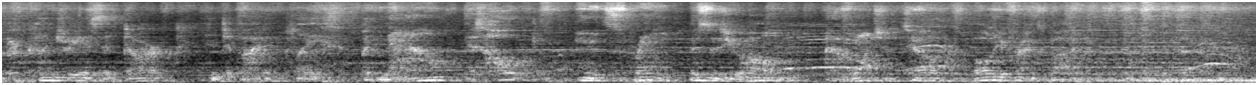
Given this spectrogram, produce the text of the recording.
Our country is a dark and divided place, but now there's hope, and it's spreading. This is your home, and I want you to tell all your friends about it.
